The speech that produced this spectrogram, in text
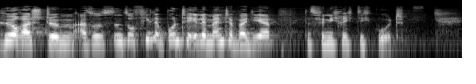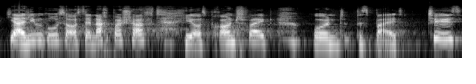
Hörerstimmen. Also es sind so viele bunte Elemente bei dir. Das finde ich richtig gut. Ja, liebe Grüße aus der Nachbarschaft, hier aus Braunschweig und bis bald. Tschüss.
